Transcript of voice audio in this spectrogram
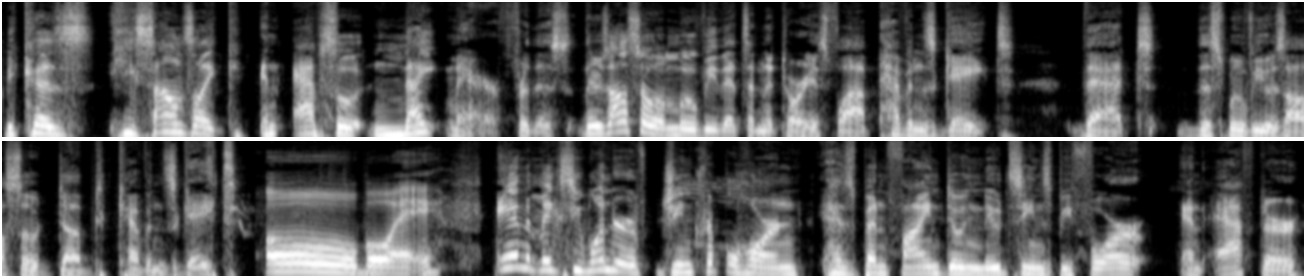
because he sounds like an absolute nightmare for this. There's also a movie that's a notorious flop, Heaven's Gate, that this movie was also dubbed Kevin's Gate. Oh boy. And it makes you wonder if Jeanne Tripplehorn has been fine doing nude scenes before and after,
